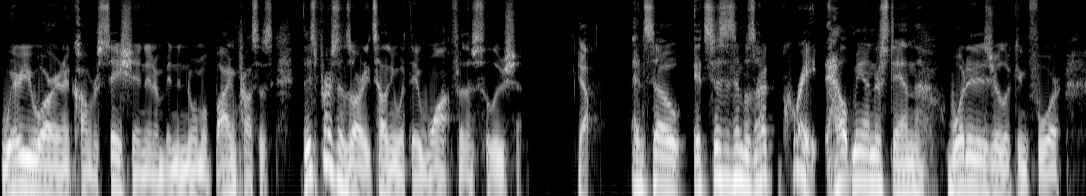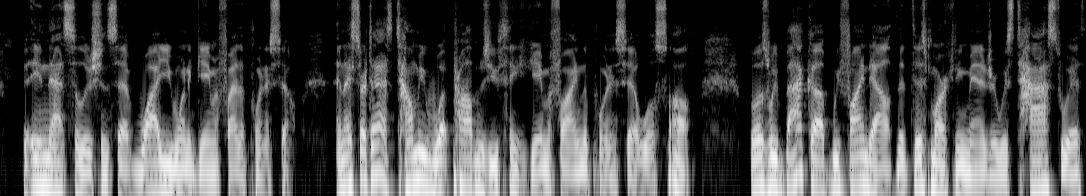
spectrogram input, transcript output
where you are in a conversation in a, in a normal buying process, this person's already telling you what they want for the solution. yep And so it's just as simple as, oh, great, help me understand what it is you're looking for in that solution set, why you want to gamify the point of sale. And I start to ask, tell me what problems you think gamifying the point of sale will solve. Well, as we back up, we find out that this marketing manager was tasked with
